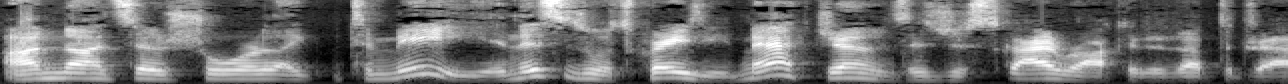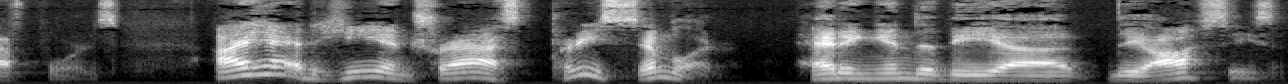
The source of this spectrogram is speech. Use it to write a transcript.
I'm not so sure. Like to me, and this is what's crazy. Mac Jones has just skyrocketed up the draft boards. I had he and Trask pretty similar heading into the uh, the off season.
